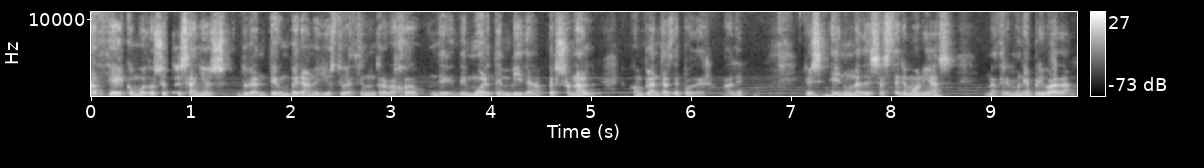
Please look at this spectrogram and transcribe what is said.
Hace como dos o tres años, durante un verano, yo estuve haciendo un trabajo de, de, muerte en vida personal con plantas de poder, ¿vale? Entonces, en una de esas ceremonias, una ceremonia privada,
